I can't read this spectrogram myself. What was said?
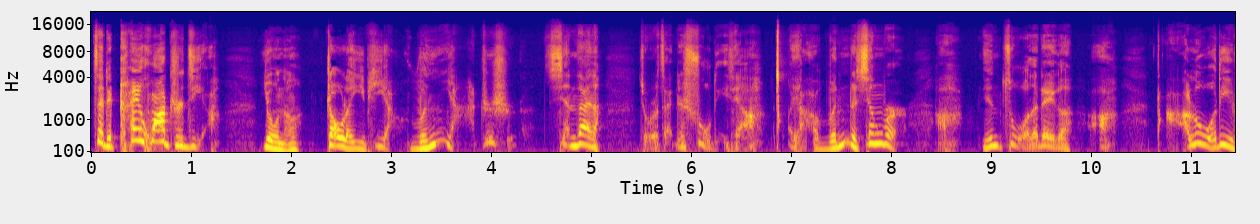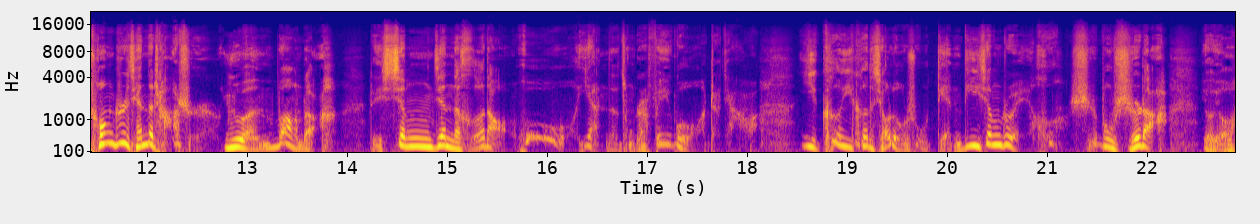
在这开花之际啊，又能招来一批啊文雅之士。现在呢，就是在这树底下啊，哎呀，闻着香味儿啊，您做的这个啊。大落地窗之前的茶室，远望着啊，这乡间的河道，嚯，燕子从这儿飞过，这家伙，一棵一棵的小柳树点滴相缀，呵，时不时的啊，又有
